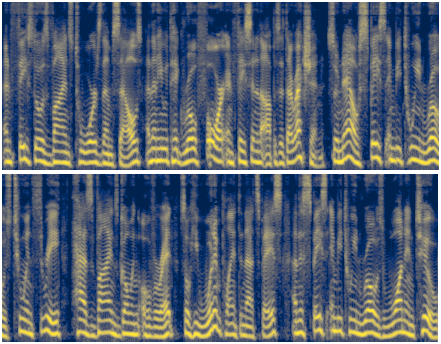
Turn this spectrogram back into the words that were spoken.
and face those vines towards themselves, and then he would take row four and face it in the opposite direction. So now space in between rows two and three has vines going over it, so he wouldn't plant in that space, and the space in between rows one and two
